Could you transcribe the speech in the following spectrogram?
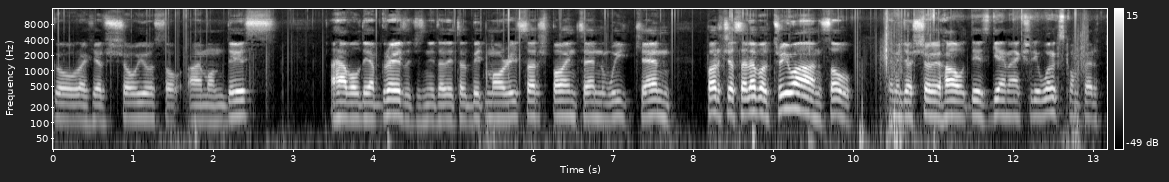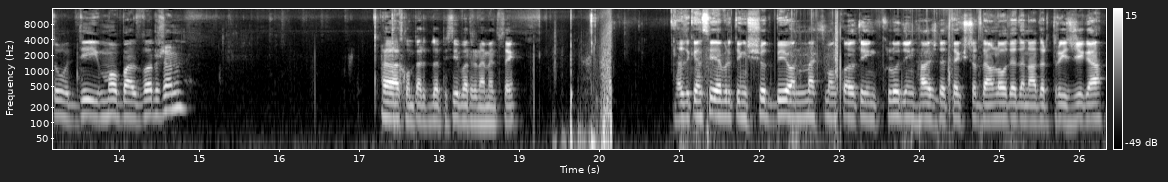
go right here, show you. So, I'm on this. I have all the upgrades, I just need a little bit more research points and we can purchase a level 3 one. So let me just show you how this game actually works compared to the mobile version. Uh, compared to the PC version I meant to say. As you can see everything should be on maximum quality including HD texture downloaded another 3 giga.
